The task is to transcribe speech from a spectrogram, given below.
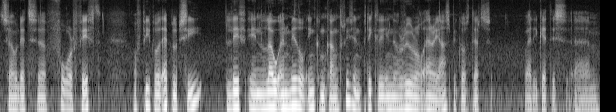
so that's uh, four fifths of people with epilepsy, live in low and middle income countries, and particularly in the rural areas, because that's where they get this um,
